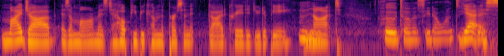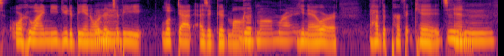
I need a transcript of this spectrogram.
my job as a mom is to help you become the person that God created you to be, mm-hmm. not Who Tovacito wants you to be. yes, or who I need you to be in order to mm-hmm. be looked at as a good mom. Good mom, right. you know, or have the perfect kids. And mm-hmm.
